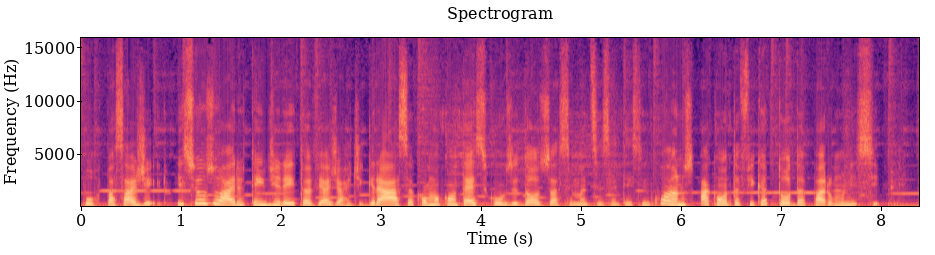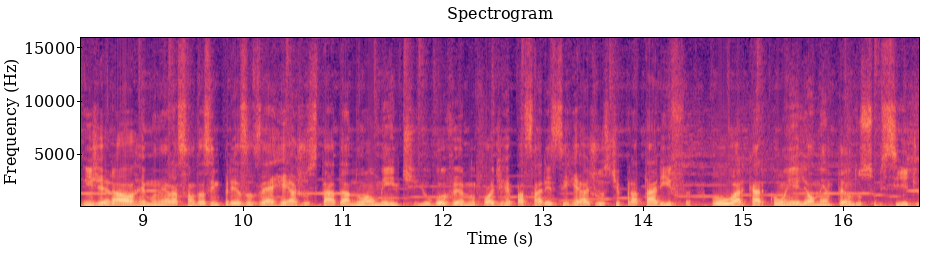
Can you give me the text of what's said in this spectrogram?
por passageiro. E se o usuário tem direito a viajar de graça, como acontece com os idosos acima de 65 anos, a conta fica toda para o município. Em geral, a remuneração das empresas é reajustada anualmente e o governo pode repassar esse reajuste para a tarifa ou arcar com ele aumentando o subsídio.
